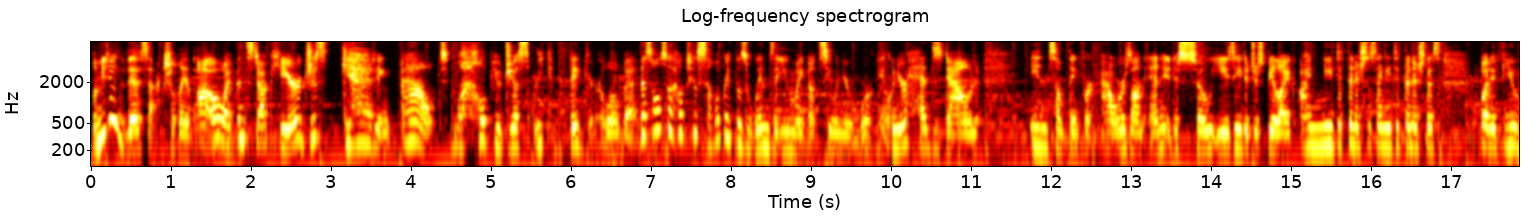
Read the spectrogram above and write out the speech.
let me do this actually. Oh, I've been stuck here. Just getting out will help you just reconfigure a little bit. This also helps you celebrate those wins that you might not see when you're working. When your head's down, in something for hours on end, it is so easy to just be like, I need to finish this, I need to finish this. But if you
